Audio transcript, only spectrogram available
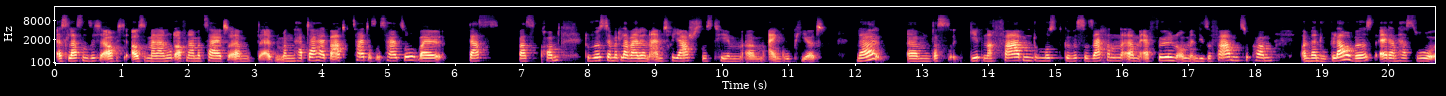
Es lassen sich auch aus meiner Notaufnahmezeit, ähm, man hat da halt Wartezeit, das ist halt so, weil das, was kommt, du wirst ja mittlerweile in einem Triage-System ähm, eingruppiert. Ne? Ähm, das geht nach Farben. Du musst gewisse Sachen ähm, erfüllen, um in diese Farben zu kommen. Und wenn du blau bist, ey, dann hast du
